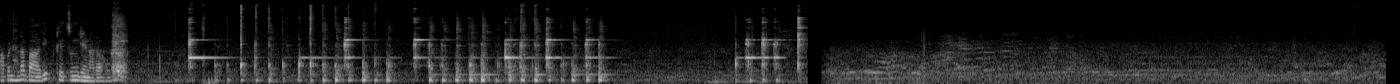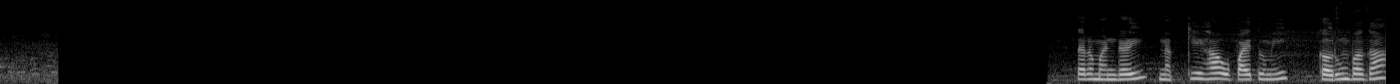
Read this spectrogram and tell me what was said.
आपण ह्याला बारीक ठेचून घेणार आहोत. तर मंडळी नक्की हा उपाय तुम्ही करून बघा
